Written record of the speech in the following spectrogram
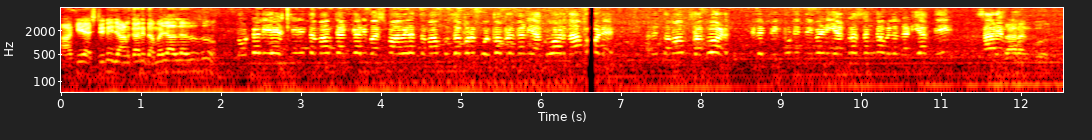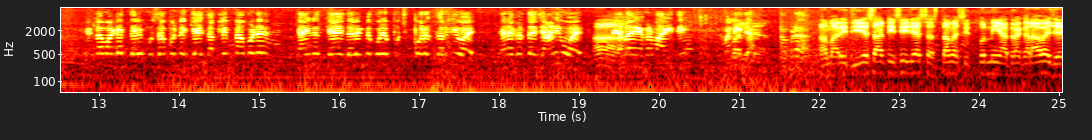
આખી એસટી ની જાણકારી તમે જ આલ દેશો શું? ટોટલી એસટી ની તમામ જાણકારી બસમાં આવેલા તમામ મુસાફરો કોઈ પણ પ્રકારની અગવડ ના પડે અને તમામ સગવડ એટલે ત્રિપુટી ત્રિવેણી યાત્રા સંગમ એટલે નડિયાદથી સારંગપુર. સારંગપુર. એટલા માટે દરેક મુસાફરને ક્યાંય તકલીફ ના પડે ક્યાંય ને ક્યાંય દરેકને કોઈ પૂછપરછ કરવી હોય એના કરતા જાણ્યું હોય. પહેલા આગળ માહિતી અમારી જીએસઆરટીસી જે સસ્તામાં સિદ્ધપુરની યાત્રા કરાવે છે,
